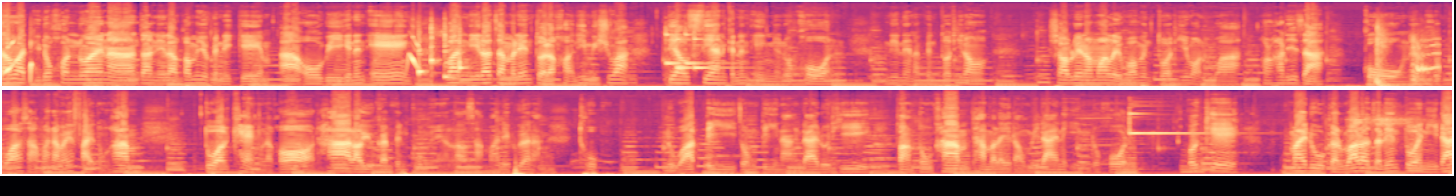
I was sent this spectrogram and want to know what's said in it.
สวัสดีทุกคนด้วยนะ ตอนนี้เราก็มาอยู่กันในเกม ROV กันนั่นเอง วันนี้เราจะมาเล่นตัวละครที่มีชื่อว่าเตียวเซียนกันนั่นเองเนี่ยทุกคน นี่เลยนะเป็นตัวที่เราชอบเล่นมากๆเลยเพราะเป็นตัวที่บอกเลยว่าค่อนข้างที่จะโกงนะทุกคนเพราะว่าสามารถทำให้ฝ่ายตรงข้ามตัวแข่งแล้วก็ถ้าเราอยู่กันเป็นกลุ่มเนี่ยเราสามารถได้เพื่อนอะทุบหรือว่าตีโจมตีนางได้โดยที่ฝั่งตรงข้ามทำอะไรเราไม่ได้นั่นเองทุกคน โอเค มาดูกันว่าเราจะเล่นตัวนี้ได้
